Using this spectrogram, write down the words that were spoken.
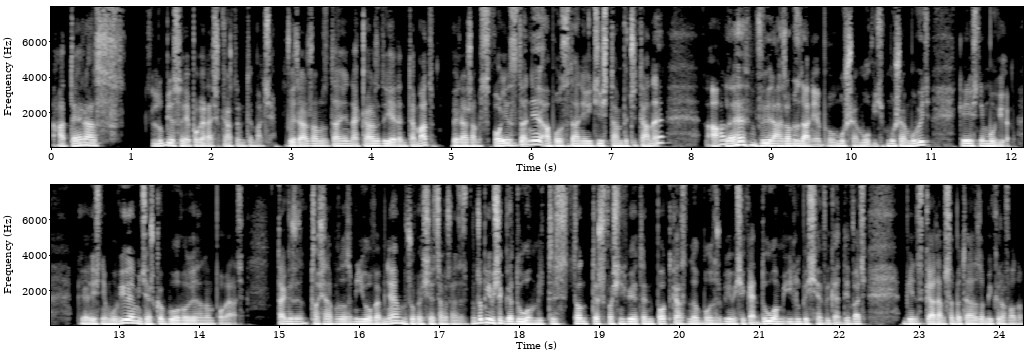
a teraz lubię sobie pogadać w każdym temacie. Wyrażam zdanie na każdy jeden temat, wyrażam swoje zdanie albo zdanie gdzieś tam wyczytane, ale wyrażam zdanie, bo muszę mówić, muszę mówić. Kiedyś nie mówiłem. Kiedyś nie mówiłem i ciężko było w ogóle ze mną pogadać. Także to się na pewno zmieniło we mnie. Człowiek się cały czas. Zrobiłem się gadułą i stąd też właściwie ten podcast, no bo zrobiłem się gadułą i lubię się wygadywać, więc gadam sobie teraz do mikrofonu.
